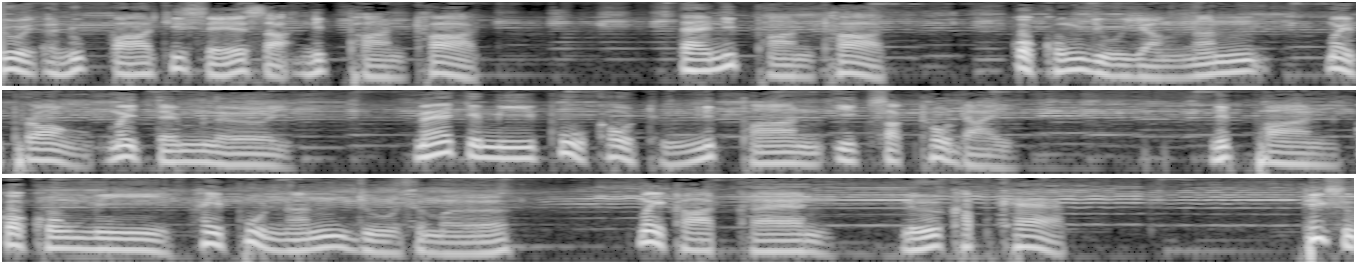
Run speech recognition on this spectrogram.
ด้วยอนุปาทิเสสนิพพานธาตุแต่นิพพานธาตุก็คงอยู่อย่างนั้นไม่พร่องไม่เต็มเลย แม้จะมีผู้เข้าถึงนิพพานอีกสักเท่าใด นิพพานก็คงมีให้ผู้นั้นอยู่เสมอ ไม่ขาดแคลนหรือคับแคบ ภิกษุ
